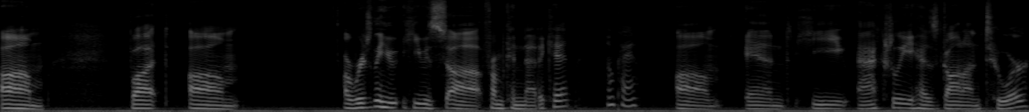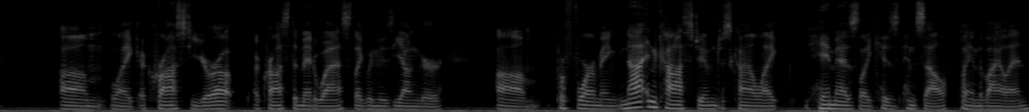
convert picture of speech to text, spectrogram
Um but um originally he, he was uh, from connecticut. Okay. um, and he actually has gone on tour, um, like across Europe, across the Midwest, like when he was younger, um, performing not in costume, just kind of like him as like his himself playing the violin.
